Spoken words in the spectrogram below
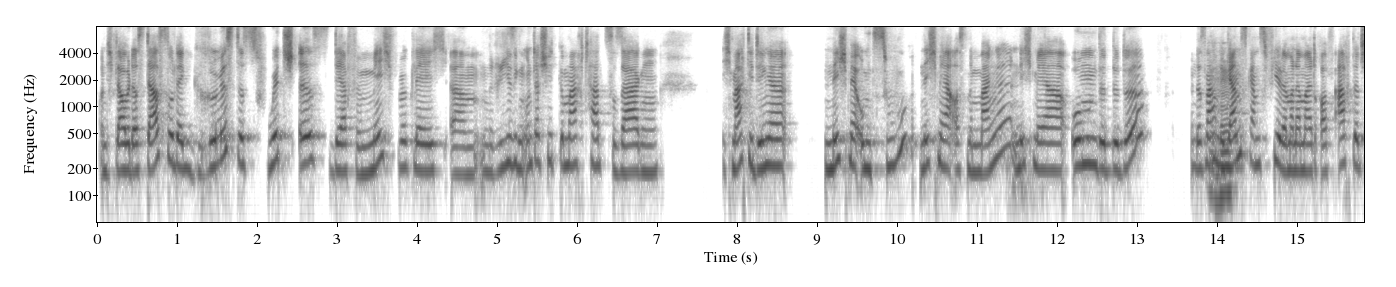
Und ich glaube, dass das so der größte Switch ist, der für mich wirklich ähm, einen riesigen Unterschied gemacht hat, zu sagen, ich mache die Dinge nicht mehr um zu, nicht mehr aus einem Mangel, nicht mehr um, Und das machen mhm. wir ganz, ganz viel, wenn man da mal drauf achtet,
